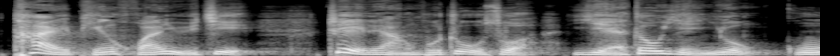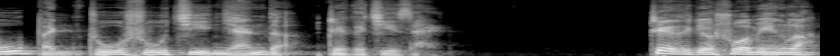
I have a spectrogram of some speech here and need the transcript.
《太平寰宇记》这两部著作也都引用古本竹书纪年的这个记载，这个就说明了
